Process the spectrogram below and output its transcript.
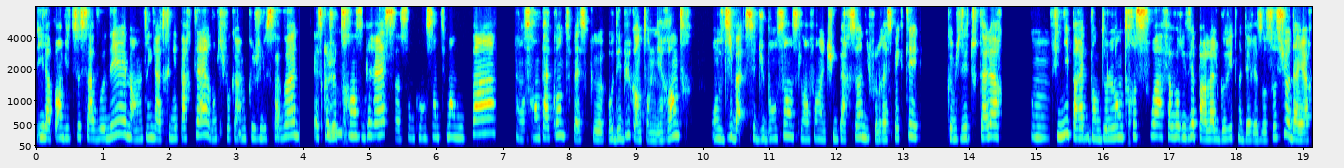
Il a pas envie de se savonner, mais en même temps, il a traîné par terre, donc il faut quand même que je le savonne. Est-ce que je mmh. transgresse son consentement ou pas? On se rend pas compte parce que au début, quand on y rentre, on se dit bah c'est du bon sens, l'enfant est une personne, il faut le respecter. Comme je disais tout à l'heure, on finit par être dans de l'entre-soi, favorisé par l'algorithme des réseaux sociaux d'ailleurs.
